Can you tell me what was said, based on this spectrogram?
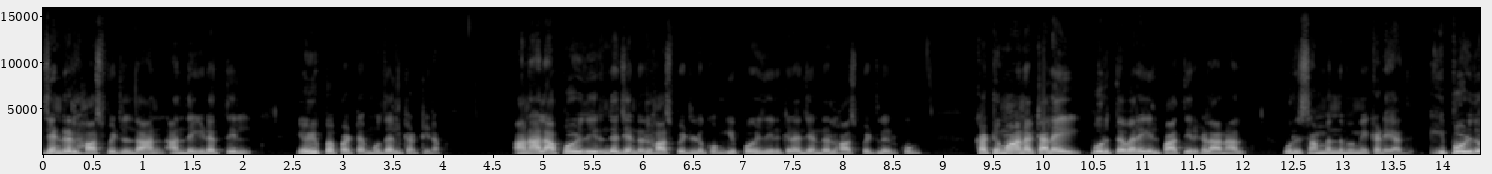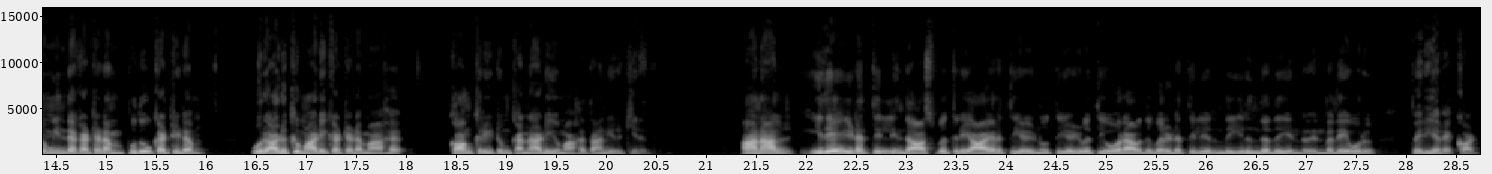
ஜென்ரல் ஹாஸ்பிட்டல் தான் அந்த இடத்தில் எழுப்பப்பட்ட முதல் கட்டிடம். ஆனால் அப்பொழுது இருந்த ஜென்ரல் ஹாஸ்பிட்டலுக்கும் இப்பொழுது இருக்கிற ஜென்ரல் ஹாஸ்பிட்டலுக்கும் கட்டுமான கலை பொறுத்தவரையில் பார்த்தீர்களானால் ஒரு சம்பந்தமுமே கிடையாது. இப்பொழுதும் இந்த கட்டடம் புது கட்டிடம் ஒரு அடுக்குமாடி கட்டடமாக காங்கிரீட்டும் கண்ணாடியுமாகத்தான் இருக்கிறது. ஆனால் இதே இடத்தில் இந்த ஆஸ்பத்திரி ஆயிரத்தி எழுநூற்றி எழுபத்தி ஓராவது வருடத்திலிருந்து இருந்தது என்று என்பதே ஒரு பெரிய ரெக்கார்ட்.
